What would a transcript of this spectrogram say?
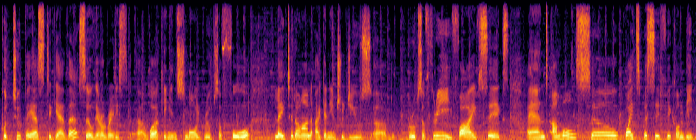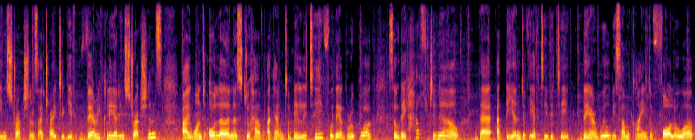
put two pairs together so they're already uh, working in small groups of four Later on, I can introduce um, groups of three, five, six, and I'm also quite specific on the instructions. I try to give very clear instructions. I want all learners to have accountability for their group work, so they have to know that at the end of the activity, there will be some kind of follow-up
